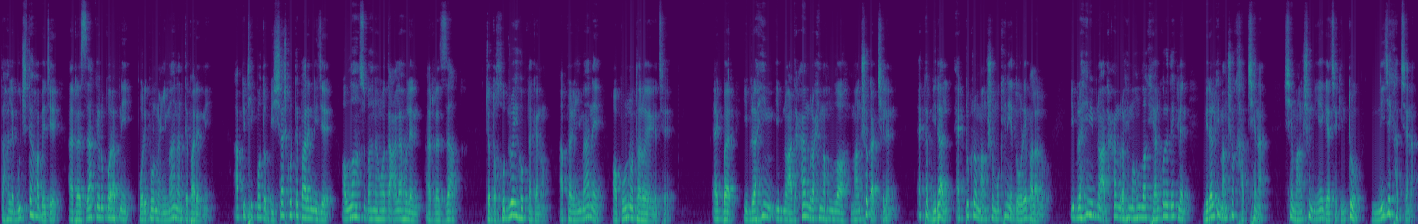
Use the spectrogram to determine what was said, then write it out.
তাহলে বুঝতে হবে যে আর রাজ্জাকের উপর আপনি পরিপূর্ণ ইমান আনতে পারেননি। আপনি ঠিকমতো বিশ্বাস করতে পারেননি যে আল্লাহ সুবাহনহমত আলা হলেন আর রাজ্জাক। যত ক্ষুদ্রই হোক না কেন, আপনার ইমানে অপূর্ণতা রয়ে গেছে। একবার ইব্রাহিম ইবনু আদহাম রহিমাহুল্লাহ মাংস কাটছিলেন। একটা বিড়াল এক টুকরো মাংস মুখে নিয়ে দৌড়ে পালালো। ইব্রাহিম ইবনু আদহাম রহিমাহুল্লাহ খেয়াল করে দেখলেন, বিড়ালটি মাংস খাচ্ছে না। সে মাংস নিয়ে গেছে, কিন্তু নিজে খাচ্ছে না।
